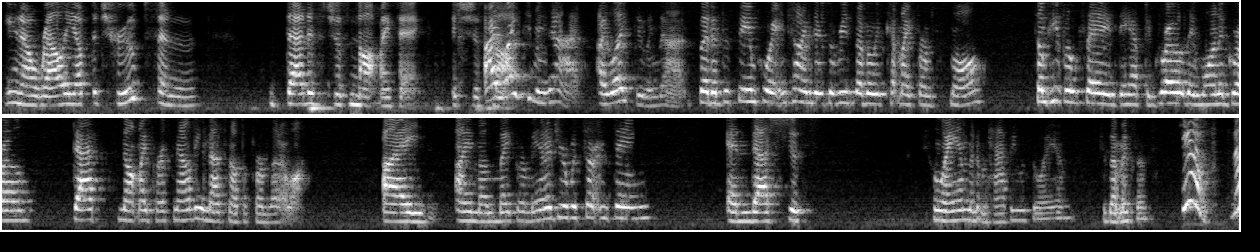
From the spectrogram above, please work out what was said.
you know, rally up the troops, and that is just not my thing. It's just I not. like doing that. I like doing that. But at the same point in time, there's a reason I've always kept my firm small. Some people say they have to grow, they want to grow. That's not my personality, and that's not the firm that I want. I I'm a micromanager with certain things, and that's just who I am, and I'm happy with who I am. Does that make sense? Yeah, no,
